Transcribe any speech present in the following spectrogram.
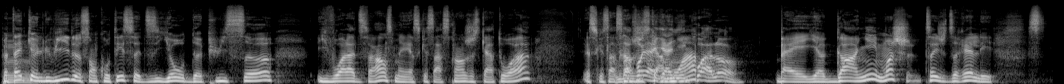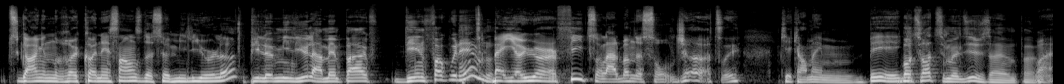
Peut-être Mm. que lui, de son côté, se dit « Yo, depuis ça, il voit la différence, mais est-ce que ça se rend jusqu'à toi? Est-ce que ça se rend le fond, il a jusqu'à gagné moi? quoi alors? ben il a gagné. Moi, je- tu sais, je dirais les, tu gagnes une reconnaissance de ce milieu-là. Puis le milieu, là, même pas. Didn't fuck with him. Ben il y a eu un feat sur l'album de Soulja, tu sais. qui est quand même big. Bon, tu vois, tu me le dis, je savais même pas. ouais.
